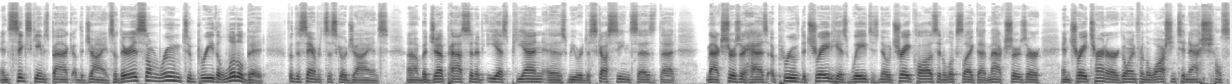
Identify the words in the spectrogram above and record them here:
and six games back of the Giants. So there is some room to breathe a little bit for the San Francisco Giants. Uh, but Jeff Passan of ESPN, as we were discussing, says that Max Scherzer has approved the trade. He has waived his no trade clause, and it looks like that Max Scherzer and Trea Turner are going from the Washington Nationals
